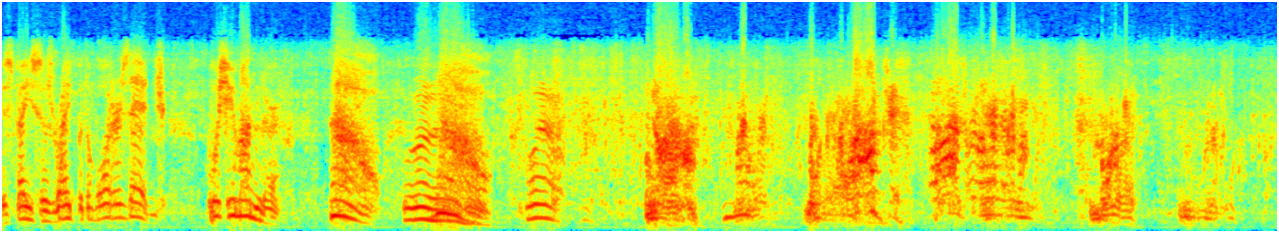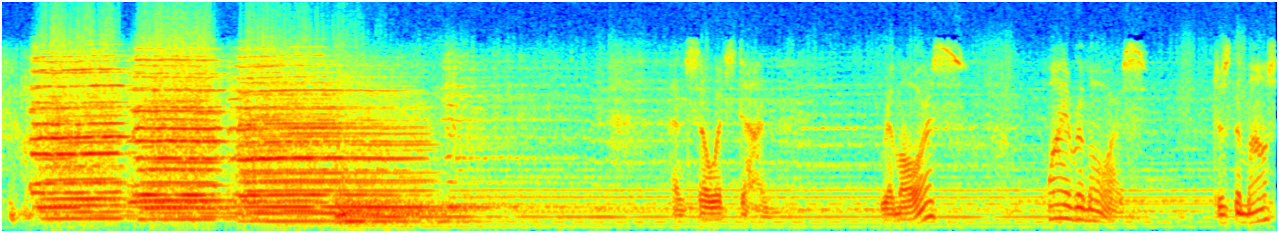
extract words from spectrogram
His face is right with the water's edge. Push him under. Now. Now. Well, And so it's done. Remorse? Why remorse? Does the mouse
